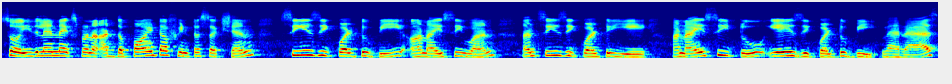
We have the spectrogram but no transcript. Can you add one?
ஸோ இதில் என்ன explain at the point of intersection C is equal to B on IC one and C is equal to A and IC two A is equal to B whereas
